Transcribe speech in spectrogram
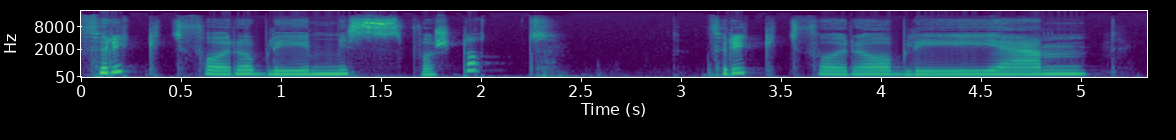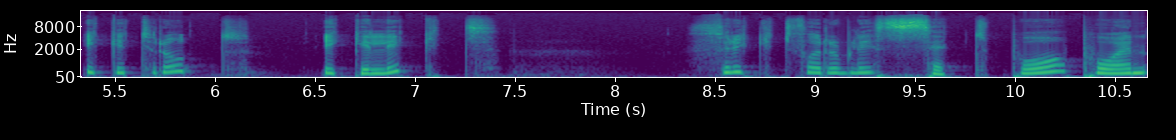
Frykt for å bli misforstått. Frykt for å bli eh, ikke trodd, ikke likt frykt for å bli sett på på en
